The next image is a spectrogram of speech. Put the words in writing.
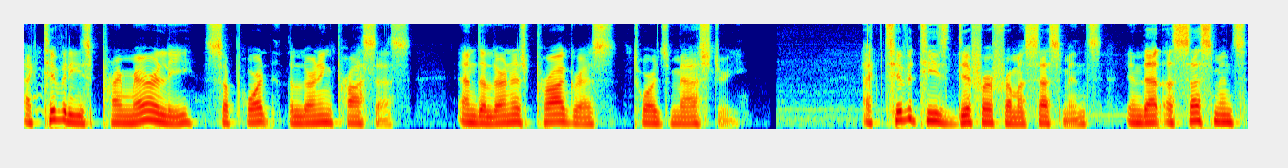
Activities primarily support the learning process and the learner's progress towards mastery. Activities differ from assessments in that assessments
